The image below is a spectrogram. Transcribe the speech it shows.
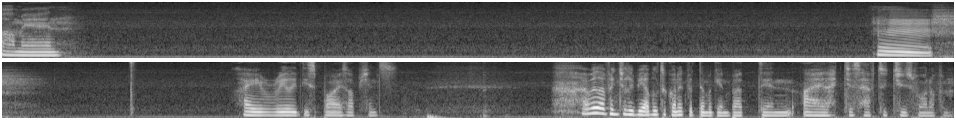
Oh man. Hmm. I really despise options. I will eventually be able to connect with them again, but then I just have to choose one of them.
